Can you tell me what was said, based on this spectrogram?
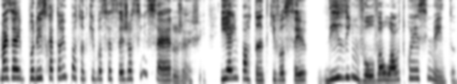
mas é por isso que é tão importante que você seja sincero, Jeff. E é importante que você desenvolva o autoconhecimento.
